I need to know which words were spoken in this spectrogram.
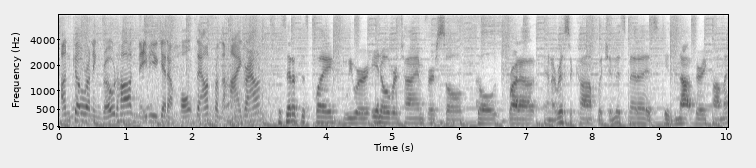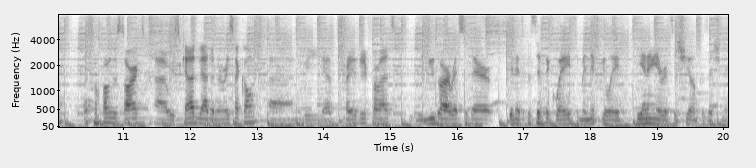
uNKOE running Roadhog. Maybe you get a halt down from the high ground. To set up this play, we were in overtime versus Seoul. Seoul brought out an Orisa comp, which in this meta is, is not very common. So from the start, uh, we scouted, we had an Orisa comp, uh, and we had strategy for that. We use our Orisa there in a specific way to manipulate the enemy Orisa shield positioning.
